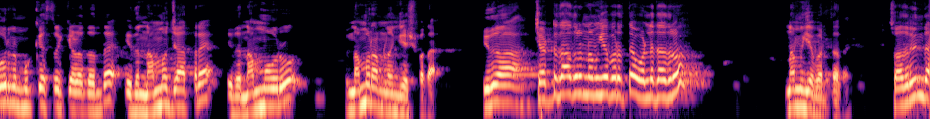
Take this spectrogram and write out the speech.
ಊರಿನ ಮುಖ್ಯಸ್ಥರು ಕೇಳೋದಂದ್ರೆ ಇದು ನಮ್ಮ ಜಾತ್ರೆ, ಇದು ನಮ್ಮೂರು, ನಮ್ಮ ರಾಮಲಿಂಗೇಶ್ವರ. ಇದು ಕೆಟ್ಟದಾದ್ರೂ ನಮಗೆ ಬರುತ್ತೆ, ಒಳ್ಳೇದಾದ್ರೂ ನಮಗೆ ಬರ್ತದೆ. ಸೊ ಅದರಿಂದ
